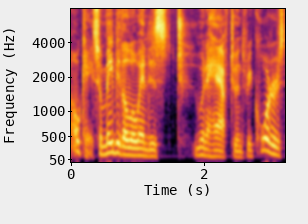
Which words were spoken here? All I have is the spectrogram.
Okay. So maybe the low end is two and a half, two and three quarters.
